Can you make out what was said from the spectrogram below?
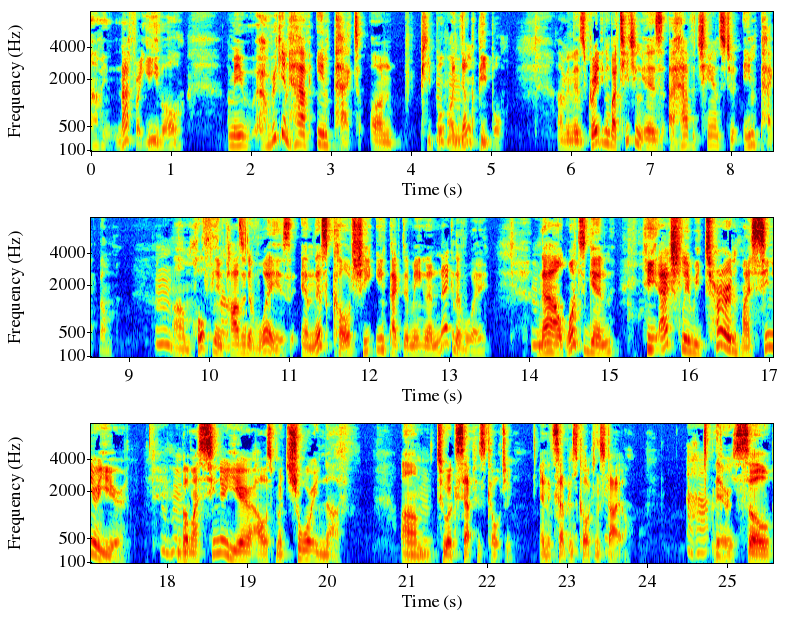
I mean, not for evil. I mean, we can have impact on people, on Mhm. young people. I mean, Mhm. the great thing about teaching is I have a chance to impact them, Mm, um, hopefully in positive ways. And this coach, he impacted me in a negative way. mhm, Now, once again, he actually returned my senior year. mhm. But my senior year, I was mature enough um, Mhm. to accept his coaching and accept his coaching style. Uh-huh. There, so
